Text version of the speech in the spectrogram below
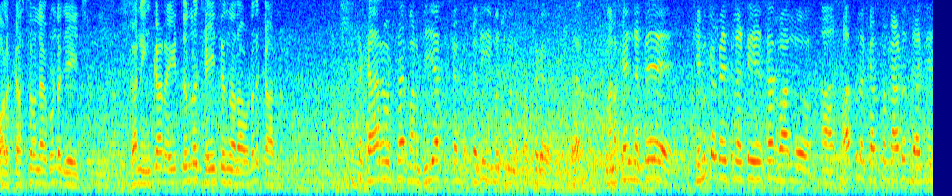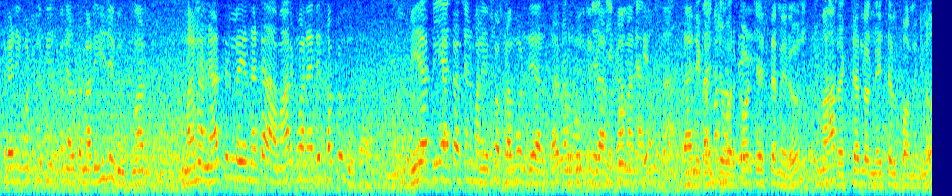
వాళ్ళకి కష్టం లేకుండా చేయొచ్చు. కానీ ఇంకా రైతుల్లో చైతన్యం రావడానికి కారణం. అంటే కారణం సార్ మన బీఆర్సీ సెంటర్స్ అని ఈ మధ్య మనకు కొత్తగా వచ్చింది సార్. మనకేంటంటే కెమికల్ రైతులు అంటే సార్ వాళ్ళు ఆ షాపులోకి వెళ్తున్నాడు బ్యాగ్ చేసి రెడీగా ఉంటుంది తీసుకొని వెళ్తున్నాడు. ఈజీగా ఉంది మార్గం. మన న్యాచురల్ ఏంటంటే ఆ మార్గం అనేది తక్కువగా ఉంది సార్. బీఆర్సీ సెంటర్స్ మనం ఎక్కువ ప్రమోట్ చేయాలి సార్. దీన్ని కొంచెం వర్కౌట్ చేస్తే మీరు మా- స్ట్రక్చర్లో నేచురల్ ఫార్మింగ్లో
